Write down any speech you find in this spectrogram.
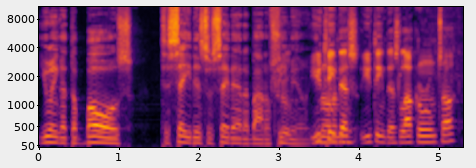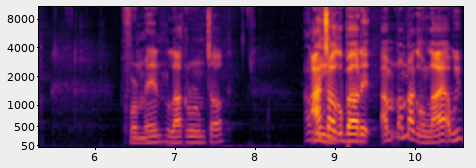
you ain't got the balls to say this or say that about a female. you, know think what I mean? that's you think that's locker room talk? for men locker room talk. I, talk about it. I'm, I'm not gonna lie. We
